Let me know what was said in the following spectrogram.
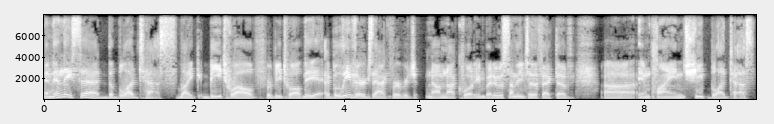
And then they said the blood tests like B12 for B12, they, I believe their exact verbiage. Now I'm not quoting, but it was something to the effect of, uh, implying cheap blood tests.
